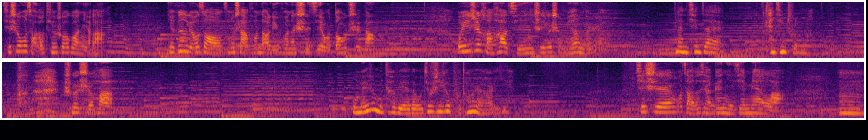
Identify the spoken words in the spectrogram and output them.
其实我早就听说过你了，你跟刘总从闪婚到离婚的事迹我都知道。我一直很好奇你是一个什么样的人。那你现在看清楚了吗？说实话，我没什么特别的，我就是一个普通人而已。其实我早都想跟你见面了。嗯，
